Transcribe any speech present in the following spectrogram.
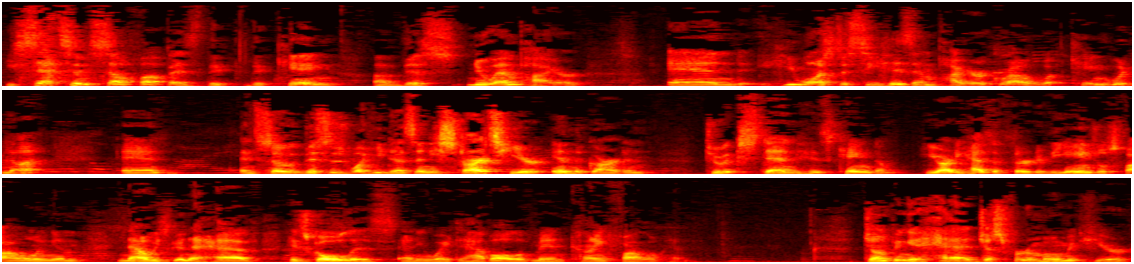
He sets himself up as the, the king of this new empire and he wants to see his empire grow. What king would not? And and so this is what he does. And he starts here in the garden to extend his kingdom. He already has a third of the angels following him. Now he's going to have, his goal is, anyway, to have all of mankind follow him. Jumping ahead just for a moment here,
